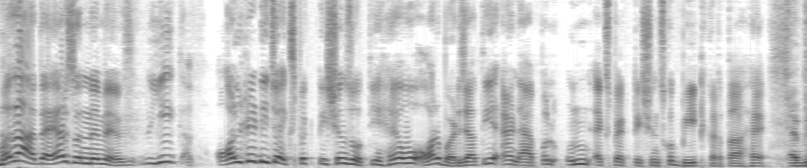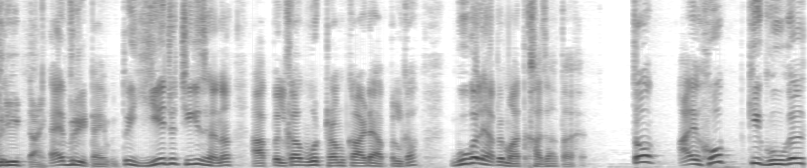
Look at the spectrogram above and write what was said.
मज़ा आता है यार सुनने में। ये ऑलरेडी जो एक्सपेक्टेशंस होती हैं वो और बढ़ जाती है एंड एप्पल उन एक्सपेक्टेशंस को बीट करता है। एवरी टाइम एवरी टाइम तो ये जो चीज़ है ना एप्पल का वो ट्रंप कार्ड है एप्पल का। गूगल यहाँ पे मात खा जाता है। तो आई होप कि गूगल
